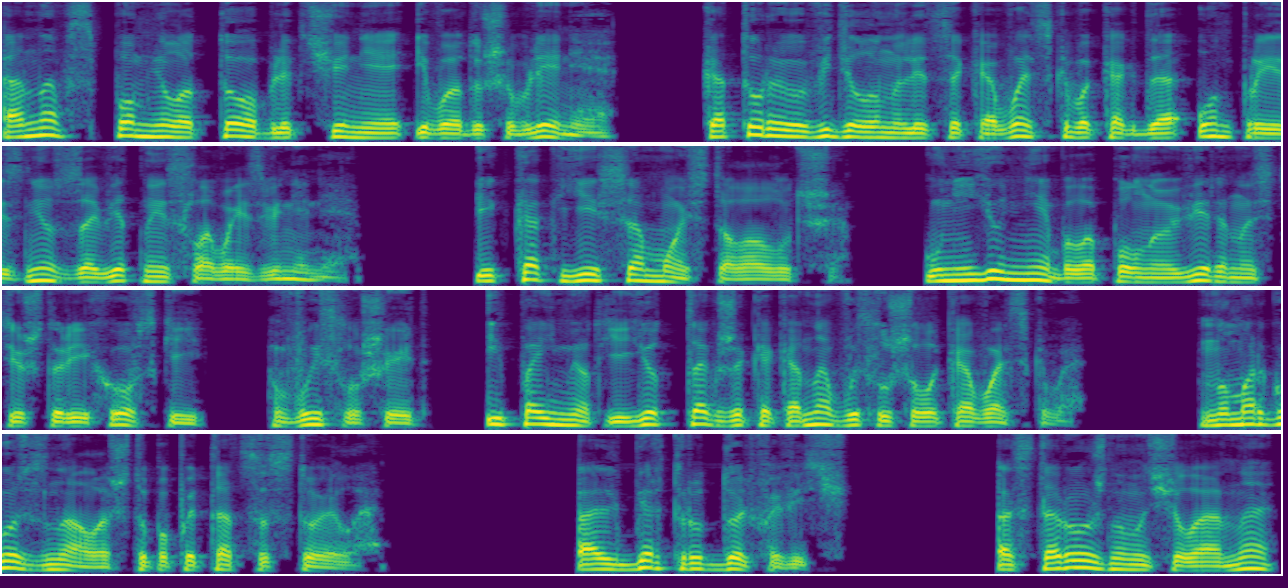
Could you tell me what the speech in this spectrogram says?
Она вспомнила то облегчение и воодушевление, которое увидела на лице Ковальского, когда он произнес заветные слова извинения. И как ей самой стало лучше. У нее не было полной уверенности, что Рейховский выслушает и поймет ее так же, как она выслушала Ковальского. Но Марго знала, что попытаться стоило. «Альберт Рудольфович», — осторожно начала она,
